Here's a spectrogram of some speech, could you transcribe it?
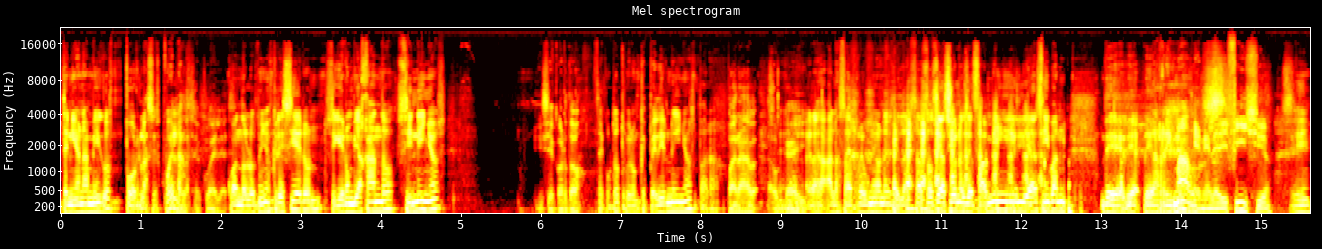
tenían amigos por las escuelas. Por las escuelas. Cuando los niños crecieron, siguieron viajando sin niños, Y se cortó. se cortó, tuvieron que pedir niños para, Para, ok. a, a las reuniones de las asociaciones de familias, iban de, de- de arrimados. En el edificio. Sí.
